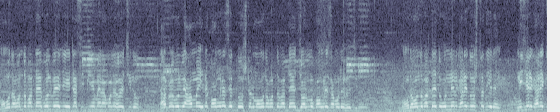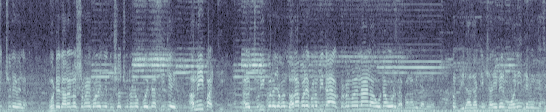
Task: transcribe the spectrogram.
মমতা বন্দ্যোপাধ্যায় বলবে যে এটা সিপিএম এর আমলে হয়েছিল। তারপরে বলবে আমরা এটা কংগ্রেসের দোষ কারণ মমতা বন্দ্যোপাধ্যায়ের জন্ম কংগ্রেস আমলে হয়েছিল। মমতা বন্দ্যোপাধ্যায় তো অন্যের ঘাড়ে দোষটা দিয়ে দেয় নিজের ঘাড়ে কিচ্ছু নেবে না। ভোটে দাঁড়ানোর সময় বলেন যে দুশো চুরানব্বইটা সিটে আমিই প্রার্থী। আর চুরি করে যখন ধরা পড়ে কোনো বিধায়ক তখন বলে না না ওটা ওর ব্যাপার আমি জানি না। এখন ফিরাজ হাকিম সাহেবের মনই ভেঙে গেছে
